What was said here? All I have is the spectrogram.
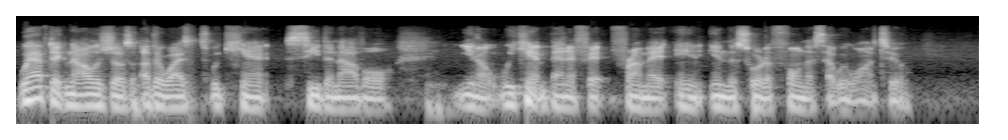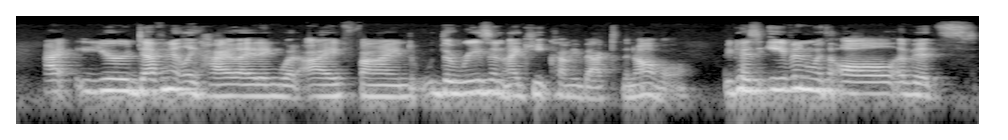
we have to acknowledge those otherwise we can't see the novel you know we can't benefit from it in, in the sort of fullness that we want to I, you're definitely highlighting what I find the reason I keep coming back to the novel. Because even with all of its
